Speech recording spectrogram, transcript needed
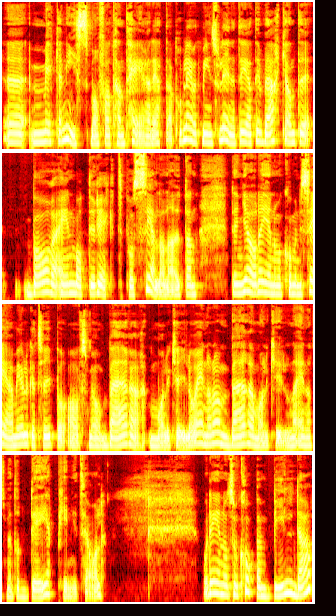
eh, mekanismer för att hantera detta. Problemet med insulinet är att det verkar inte bara enbart direkt på cellerna utan den gör det genom att kommunicera med olika typer av små bärarmolekyler. Och en av de bärarmolekylerna är något som heter D-pinitol. Och det är något som kroppen bildar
